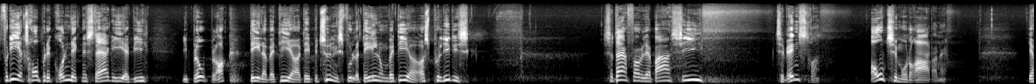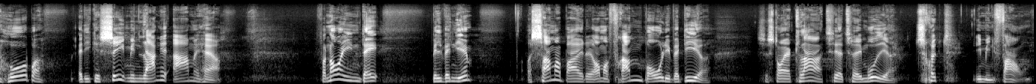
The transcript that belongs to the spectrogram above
Fordi jeg tror på det grundlæggende stærke i, at vi i Blå Blok deler værdier, og det er betydningsfuldt at dele nogle værdier, også politisk. Så derfor vil jeg bare sige til Venstre og til Moderaterne, jeg håber, at I kan se min lange arme her. For når I en dag vil vende hjem og samarbejde om at fremme borgerlige værdier, så står jeg klar til at tage imod jer trygt i min favn.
